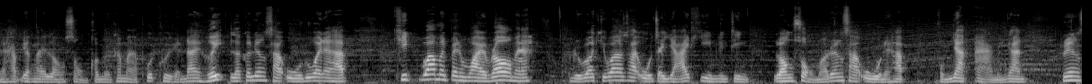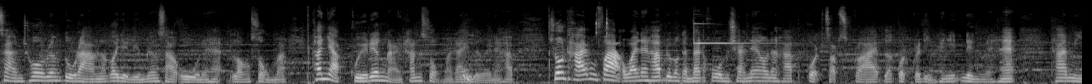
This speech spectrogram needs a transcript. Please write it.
นะครับยังไงลองส่งคอมเมนต์เข้ามาพูดคุยกันได้ เฮ้ย แล้วก็เรื่องซาอูด้วยนะครับ คิดว่ามันเป็นไวรัลไหม หรือว่าคิดว่าซาอูจะย้ายทีมจริง ๆ ลองส่งมาเรื่องซาอูนะครับ ผมอยากอ่านเหมือนกัน เรื่องซานโชเรื่องตูราม แล้วก็อย่าลืมเรื่องซาอูนะฮะ ลองส่งมา ท่านอยากคุยเรื่องไหนท่านส่งมาได้เลยนะครับ ช่วงท้ายผมฝากเอาไว้นะครับดูมันกับ Nat Home Channel นะครับ กด subscribe แล้วกดกระดิ่งให้นิดนึงนะฮะ ถ้ามี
